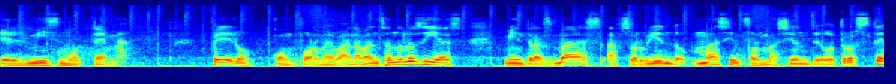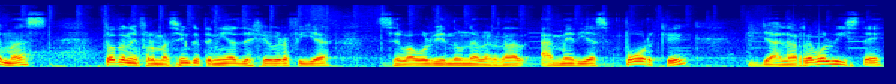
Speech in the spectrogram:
el mismo tema. Pero conforme van avanzando los días, mientras vas absorbiendo más información de otros temas, toda la información que tenías de geografía se va volviendo una verdad a medias porque ya la revolviste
